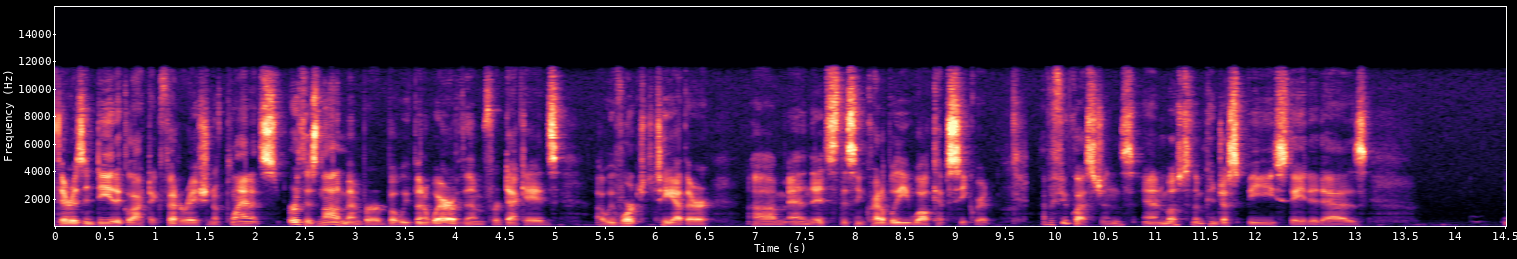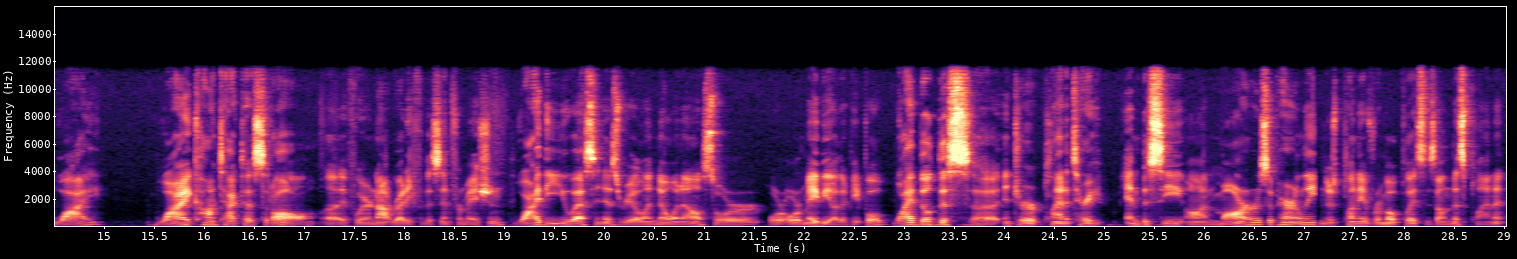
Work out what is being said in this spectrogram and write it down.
there is indeed a galactic federation of planets. Earth is not a member, but we've been aware of them for decades. Uh, we've worked together, um, and it's this incredibly well kept secret. I have a few questions, and most of them can just be stated as why? Why contact us at all uh, if we're not ready for this information? Why the US and Israel and no one else, or, or, or maybe other people? Why build this uh, interplanetary embassy on Mars, apparently? And there's plenty of remote places on this planet.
